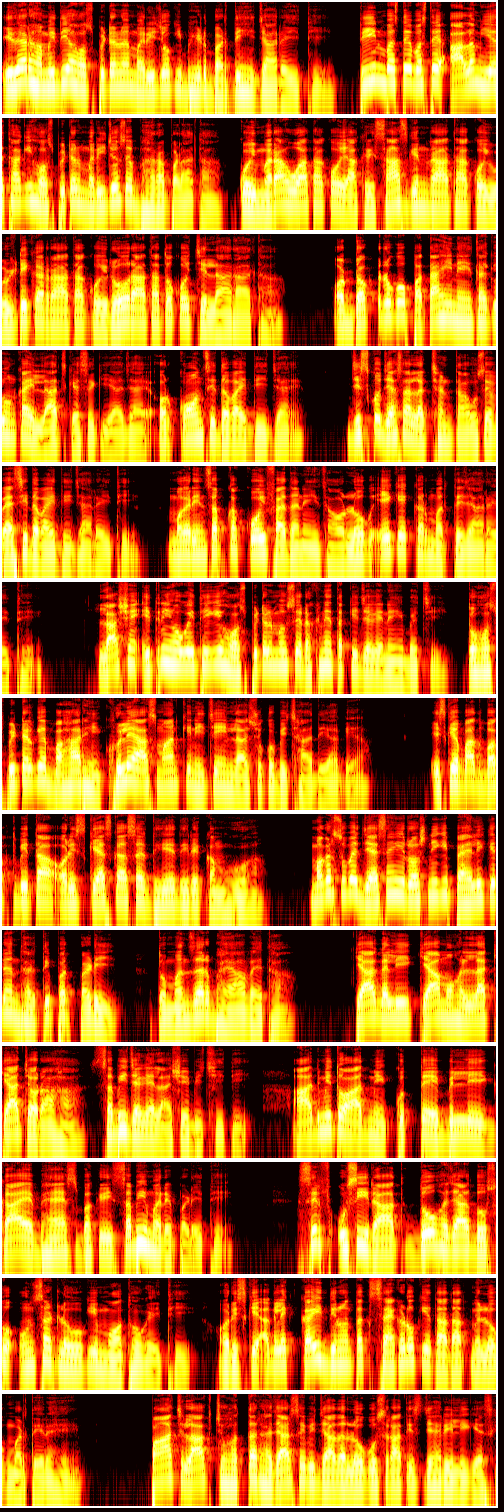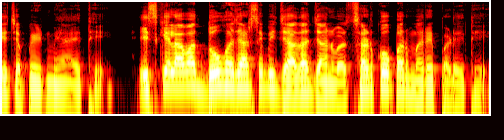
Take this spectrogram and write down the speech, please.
इधर हमीदिया हॉस्पिटल में मरीजों की भीड़ बढ़ती ही जा रही थी। तीन बजते बजते आलम यह था कि हॉस्पिटल मरीजों से भरा पड़ा था। कोई मरा हुआ था, कोई आखिरी सांस गिन रहा था, कोई उल्टी कर रहा था, कोई रो रहा था तो कोई चिल्ला रहा था। और डॉक्टरों को पता ही नहीं था कि उनका इलाज कैसे किया जाए और कौन सी दवाई दी जाए। जिसको जैसा लक्षण था, उसे वैसी दवाई दी जा रही थी। मगर इन सब का कोई फ़ायदा नहीं था और लोग एक एक कर मरते जा रहे थे। लाशें इतनी हो गई थी कि हॉस्पिटल में उसे रखने तक की जगह नहीं बची। तो हॉस्पिटल के बाहर ही खुले आसमान के नीचे इन लाशों को बिछा दिया गया। इसके बाद वक्त बीता और इस गैस का असर धीरे धीरे कम हुआ। मगर सुबह जैसे ही रोशनी की पहली किरण धरती पर पड़ी तो मंजर भयावह था। क्या गली, क्या मोहल्ला, क्या चौराहा, सभी जगह लाशें बिछी थी। आदमी तो आदमी, कुत्ते, बिल्ली, गाय, भैंस, बकरी सभी मरे पड़े थे। सिर्फ़ उसी रात दो हज़ार दो सौ उनसठ लोगों की मौत हो गई थी। और इसके अगले कई दिनों तक सैकड़ों की तादाद में लोग मरते रहे। पाँच लाख चौहत्तर हज़ार से भी ज़्यादा लोग उस रात इस जहरीली गैस के चपेट में आए थे। इसके अलावा दो हज़ार से भी ज़्यादा जानवर सड़कों पर मरे पड़े थे।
